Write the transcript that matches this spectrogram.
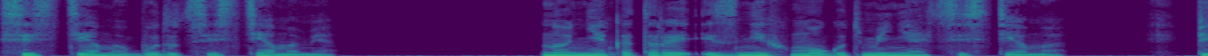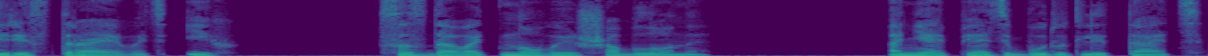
Системы будут системами, но некоторые из них могут менять системы, перестраивать их, создавать новые шаблоны. Они опять будут летать,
